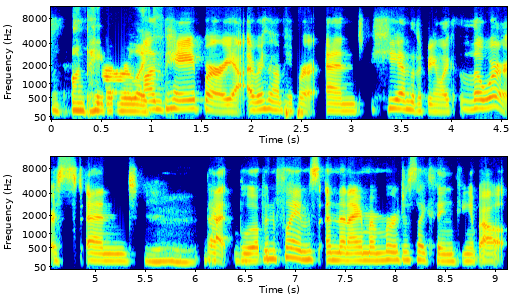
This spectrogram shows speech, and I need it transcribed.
Like on paper, like on paper. Yeah, everything on paper. And he ended up being like the worst. And Mm. that blew up in flames. And then I remember just like thinking about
